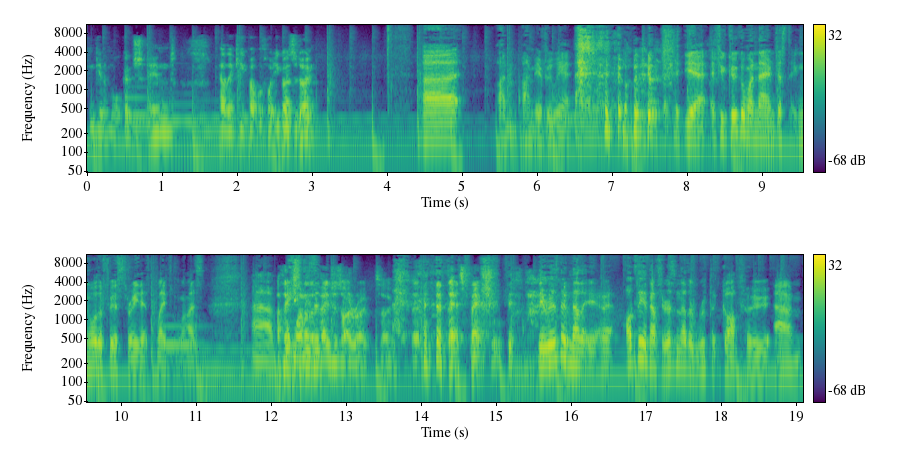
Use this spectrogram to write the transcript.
can get a mortgage and how they keep up with what you guys are doing. Uh, I'm I'm everywhere. yeah, if you Google my name, just ignore the first three. That's blatant lies. Um, I think one of the pages I wrote, so that, that's factual. There is another. Uh, oddly enough, there is another Rupert Gough who um,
